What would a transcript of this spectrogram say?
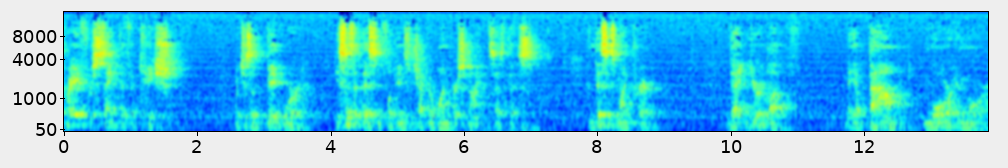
pray for sanctification, which is a big word. He says it this in Philippians chapter 1, verse 9. It says this. And this is my prayer, that your love may abound more and more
